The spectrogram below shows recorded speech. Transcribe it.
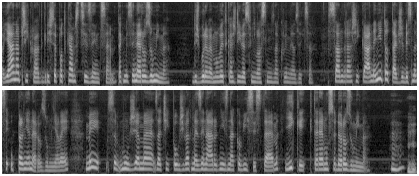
Já například, když se potkám s cizincem, tak my si nerozumíme, když budeme mluvit každý ve svým vlastním znakovém jazyce. Sandra říká, není to tak, že bychom si úplně nerozuměli. My se můžeme začít používat mezinárodní znakový systém, díky kterému se dorozumíme. Mm-hmm.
